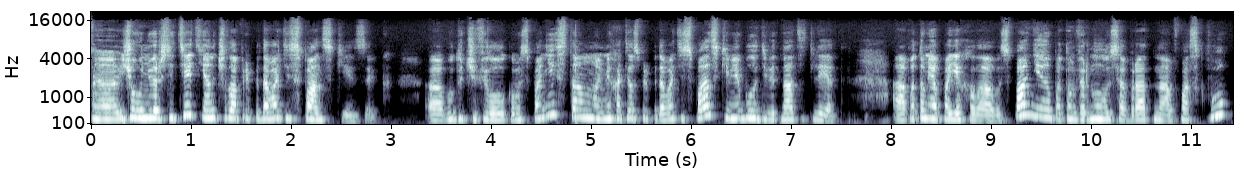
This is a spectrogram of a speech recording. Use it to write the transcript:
еще в университете я начала преподавать испанский язык. Будучи филологом-испанистом, мне хотелось преподавать испанский, мне было 19 лет. А потом я поехала в Испанию, потом вернулась обратно в Москву.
